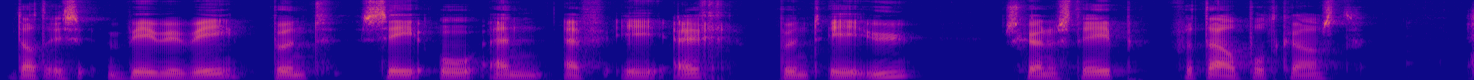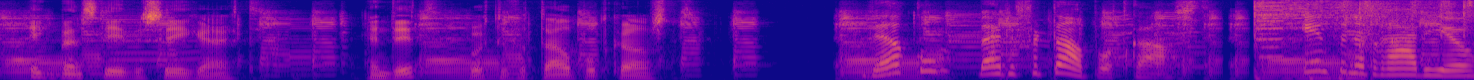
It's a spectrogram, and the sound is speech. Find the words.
Dat is www.confer.eu-vertaalpodcast. Ik ben Steven Segaert en dit wordt de Vertaalpodcast. Welkom bij de Vertaalpodcast. Internetradio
